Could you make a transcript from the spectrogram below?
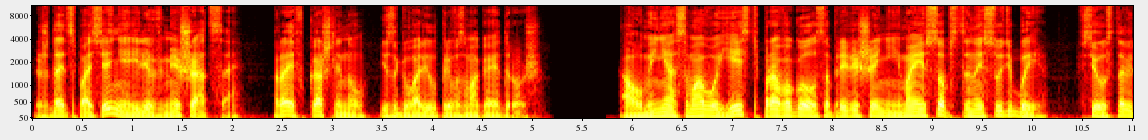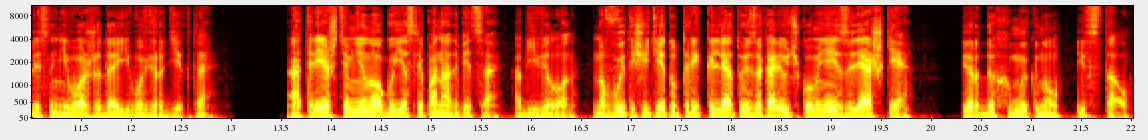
«Ждать спасения или вмешаться?» Райф кашлянул и заговорил, превозмогая дрожь. «А у меня самого есть право голоса при решении моей собственной судьбы?» Все уставились на него, ожидая его вердикта. «Отрежьте мне ногу, если понадобится», — объявил он. «Но вытащите эту треклятую закорючку у меня из ляжки!» Перда хмыкнул и встал.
